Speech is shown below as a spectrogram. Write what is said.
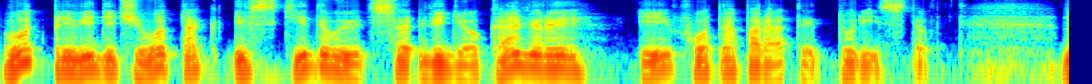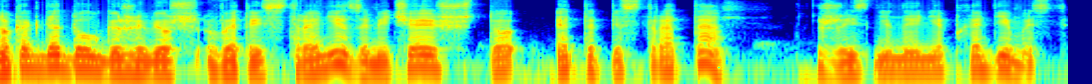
вот при виде чего так и вскидываются видеокамеры и фотоаппараты туристов. Но когда долго живешь в этой стране, замечаешь, что эта пестрота — жизненная необходимость,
